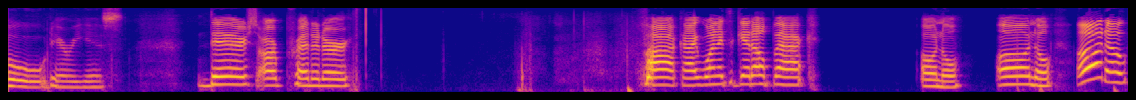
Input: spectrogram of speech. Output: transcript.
Oh, there he is. There's our predator. Fuck, I wanted to get out back. Oh no. Oh no. Oh no.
